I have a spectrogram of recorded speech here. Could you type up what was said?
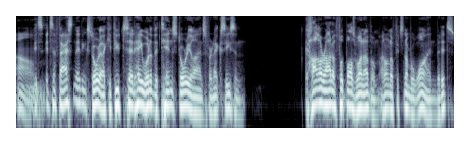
Um, it's it's a fascinating story. Like if you said, "Hey, what are the ten storylines for next season?" Colorado football's one of them. I don't know if it's number one, but it's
